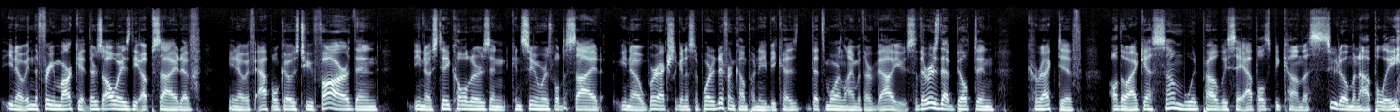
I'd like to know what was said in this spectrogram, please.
you know, in the free market, there's always the upside of, you know, if Apple goes too far, then you know stakeholders and consumers will decide you know we're actually going to support a different company because that's more in line with our values. So there is that built-in corrective although i guess some would probably say apple's become a pseudo monopoly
